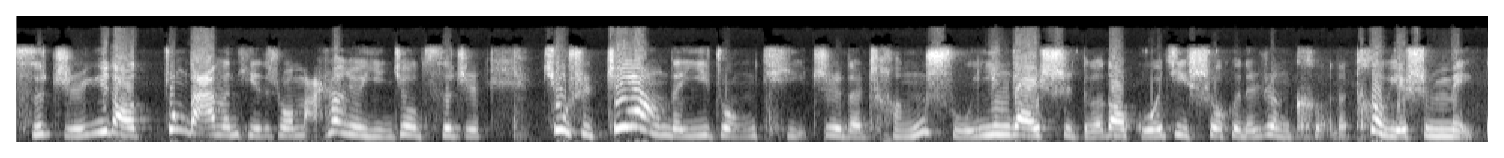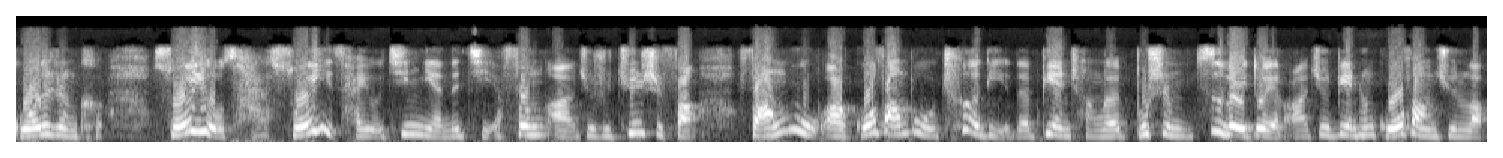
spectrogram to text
辞职遇到重大问题的时候，马上就引咎辞职，就是这样的一种体制的成熟，应该是得到国际社会的认可的，特别是美国的认可，所有才所以才有今年的解封啊，就是军事防防务啊，国防部彻底的变成了不是自卫队了啊，就变成国防军了，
